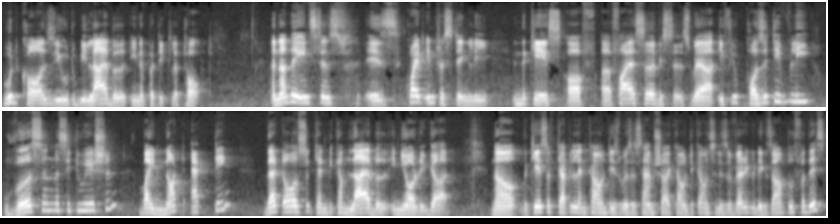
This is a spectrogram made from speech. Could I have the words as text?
would cause you to be liable in a particular tort. Another instance is quite interestingly in the case of uh, fire services, where if you positively worsen a situation by not acting, that also can become liable in your regard. Now, the case of Capital and Counties versus Hampshire County Council is a very good example for this.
